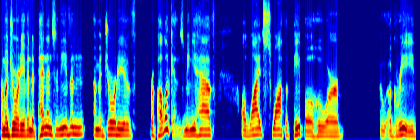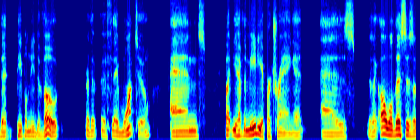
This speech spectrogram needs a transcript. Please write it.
a majority of independents and even a majority of Republicans. I mean, you have a wide swath of people who are who agree that people need to vote or if they want to, and but you have the media portraying it as like, oh well, this is a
